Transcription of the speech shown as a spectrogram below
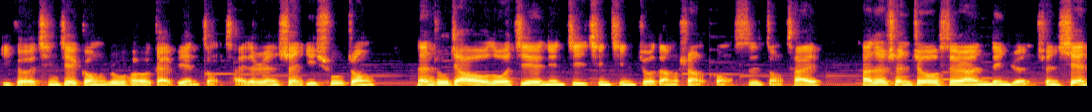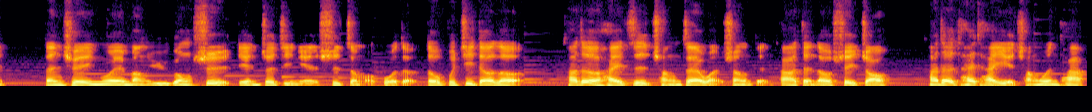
一个清洁工如何改变总裁的人生一书中，男主角罗杰年纪轻轻就当上公司总裁，他的成就虽然令人称羡，但却因为忙于公事，连这几年是怎么过的都不记得了。他的孩子常在晚上等他，等到睡着。他的太太也常问他：“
